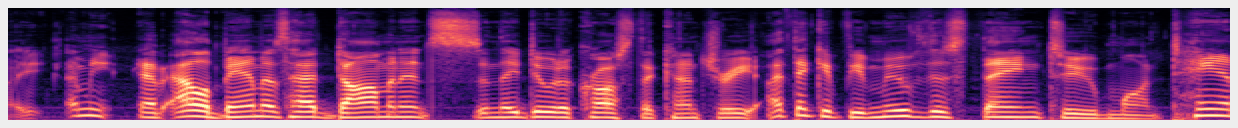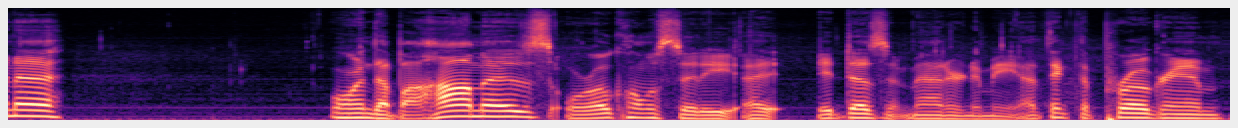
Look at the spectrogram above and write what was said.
I- I mean, Alabama's had dominance and they do it across the country. I think if you move this thing to Montana or in the Bahamas or Oklahoma City, I, it doesn't matter to me. I think the program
